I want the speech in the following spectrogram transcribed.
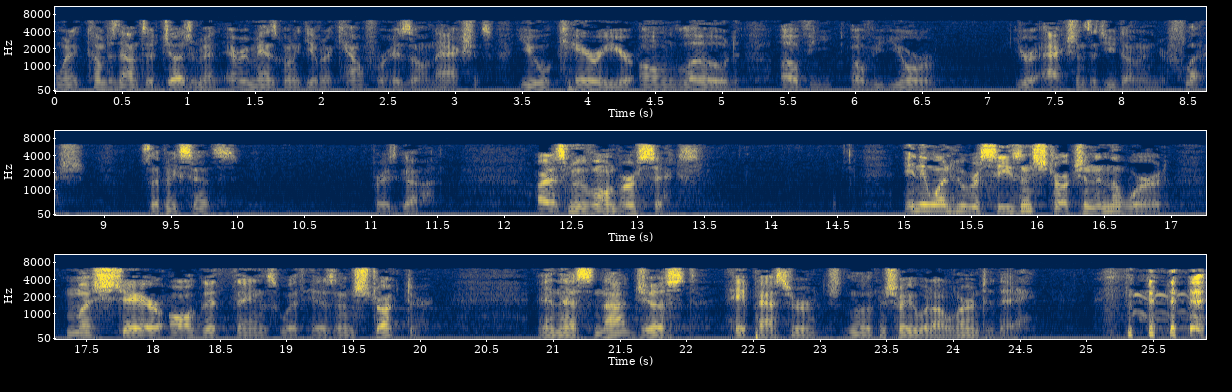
when it comes down to judgment, every man's going to give an account for his own actions. You will carry your own load of of your your actions that you've done in your flesh. Does that make sense? Praise God. All right, let's move on. Verse 6. Anyone who receives instruction in the word must share all good things with his instructor. And that's not just, hey, Pastor, let me show you what I learned today.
